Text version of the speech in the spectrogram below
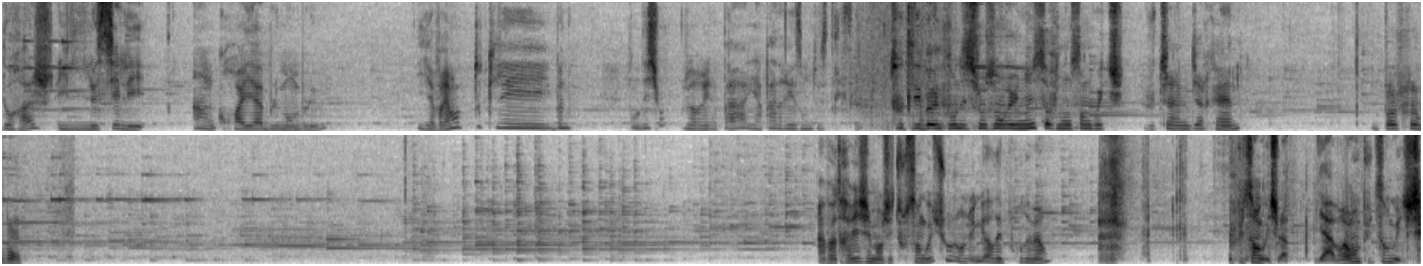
d'orage. Le ciel est incroyablement bleu. Il y a vraiment toutes les bonnes conditions. Genre, il n'y a, pas, a pas de raison de stresser. Toutes les bonnes conditions sont réunies, sauf mon sandwich. Je tiens à le dire quand même. Pas très bon. À votre avis, j'ai mangé tout le sandwich ou j'en ai gardé pour demain? Plus de sandwich là. Il y a vraiment plus de sandwich.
